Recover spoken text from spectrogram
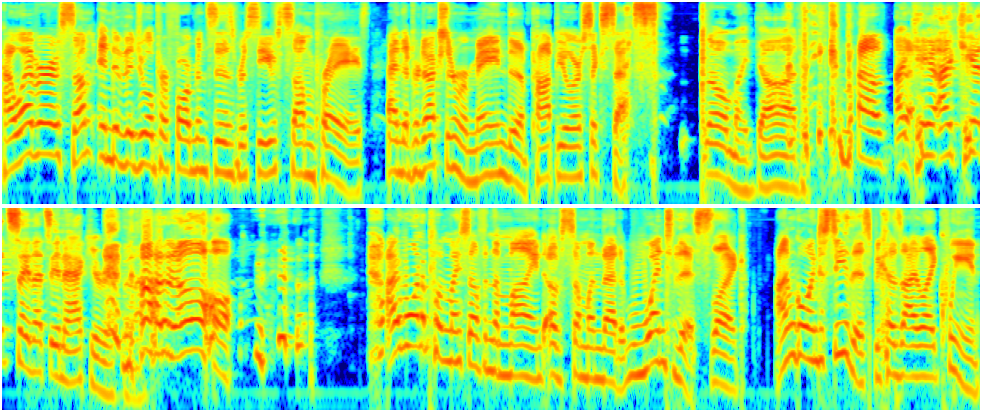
However, some individual performances received some praise, and the production remained a popular success. Oh my god. Think about that. I can't I can't say that's inaccurate. though. Not at all. I want to put myself in the mind of someone that went this. Like, I'm going to see this because I like Queen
